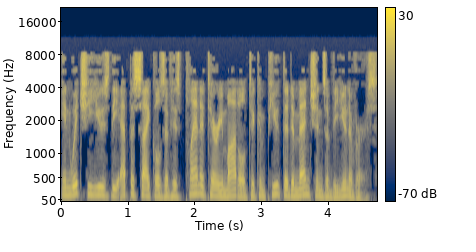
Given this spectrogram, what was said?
in which he used the epicycles of his planetary model to compute the dimensions of the universe.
